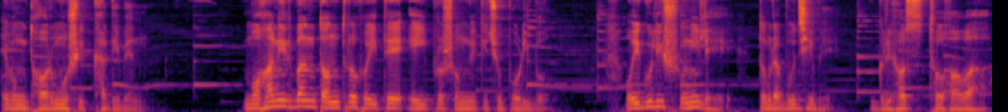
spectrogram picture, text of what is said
এবং ধর্ম শিক্ষা দিবেন। মহানির্বাণ তন্ত্র হইতে এই প্রসঙ্গে কিছু পড়িব। ওইগুলি শুনিলে তোমরা বুঝিবে গৃহস্থ হওয়া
